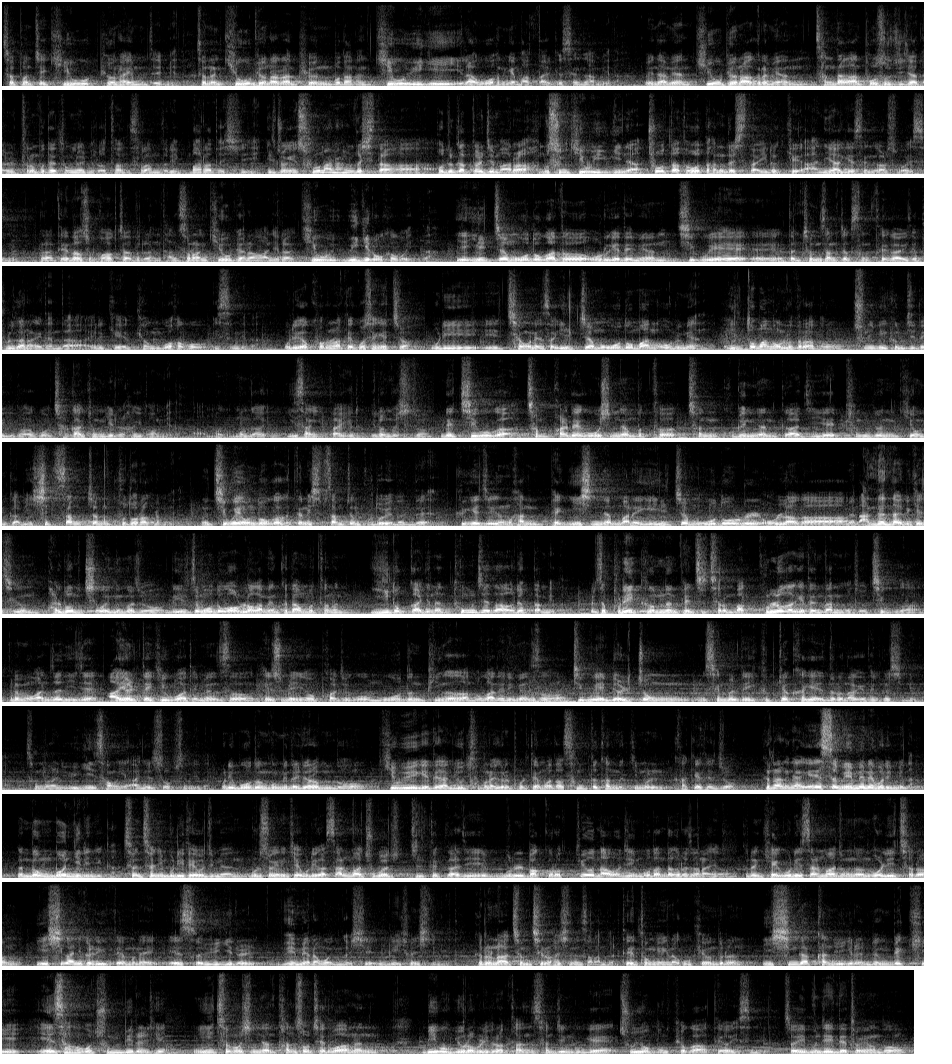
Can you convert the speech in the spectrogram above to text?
첫 번째 기후 변화의 문제입니다. 저는 기후 변화라는 표현보다는 기후 위기라고 하는 게 맞다 이렇게 생각합니다. 왜냐하면 기후 변화 그러면 상당한 보수주의자들 트럼프 대통령을 비롯한 사람들이 말하듯이 일종의 순환하는 것이다. 호들갑 떨지 마라. 무슨 기후 위기냐? 추웠다 더웠다 하는 것이다. 이렇게 안이하게 생각할 수가 있습니다. 그러나 대다수 과학자들은 단순한 기후 변화가 아니라 기후 위기로 가고 있다. 이제 1.5도가 더 오르게 되면 지구의 어떤 정상적 상태가 이제 불가능하게 된다. 이렇게 경고하고 있습니다. 우리가 코로나 때 고생했죠. 우리 이 체온에서 1.5도만 오르면 1도만 오르더라도 출입이 금지되기도 하고 자가 격리를 하기도 합니다. 아, 뭐 뭔가 이상이 있다 이런 것이죠. 근데 지구가 1850년부터 1900년까지의 평균 기온값이 13.9도라 그럽니다. 지구의 온도가 그때는 13.9도였는데 그게 지금 한 120년 만에 이게 1.5도를 올라가면 안 된다 이렇게 지금 발버둥 치고 있는 거죠. 근데 1.5도가 올라가면 그 다음부터는 2도까지는 통제가 어렵답니다. 그래서 브레이크 없는 벤츠처럼 막 굴러가게 된다는 거죠, 지구가. 그러면 완전히 이제 아열대 기후가 되면서 해수면이 높아지고 모든 빙하가 녹아내리면서 지구의 멸종 생물들이 급격하게 늘어나게 될 것입니다. 정말 위기 상황이 아닐 수 없습니다. 우리 모든 국민들 여러분도 기후위기에 대한 유튜브나 이걸 볼 때마다 섬뜩한 느낌을 갖게 되죠. 그러나 그냥 애써 외면해 버립니다. 그건 너무 먼 일이니까. 천천히 물이 데워지면 물속에 있는 개구리가 삶아 죽어질 때까지 물 밖으로 뛰어나오지 못한다 그러잖아요. 그런 개구리 삶아 죽는 원리처럼 이게 시간이 걸리기 때문에 애써 위기를 외면하고 있는 것이 우리의 현실입니다. 그러나 정치를 하시는 사람들, 대통령이나 국회의원들은 이 심각한 위기를 명백히 예상하고 준비를 해요. 2050년 탄소 제로화는 미국, 유럽을 비롯한 선진국의 주요 목표가 되어 있습니다. 저희 문재인 대통령도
